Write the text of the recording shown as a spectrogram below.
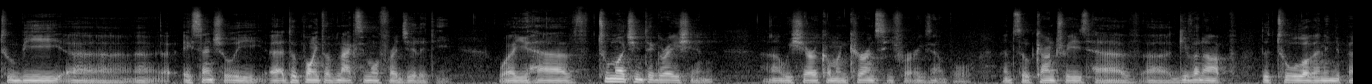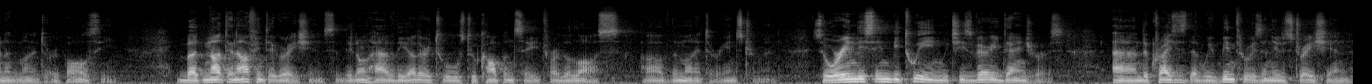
to be uh, uh, essentially at the point of maximal fragility, where you have too much integration uh, we share a common currency, for example. And so countries have uh, given up the tool of an independent monetary policy. But not enough integrations. They don't have the other tools to compensate for the loss of the monetary instrument. So we're in this in between, which is very dangerous. And the crisis that we've been through is an illustration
